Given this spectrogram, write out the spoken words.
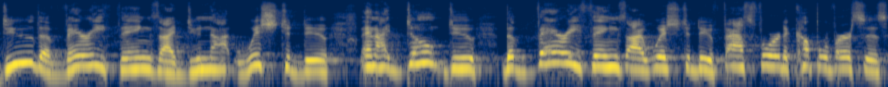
do the very things I do not wish to do, and I don't do the very things I wish to do. Fast forward a couple verses.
